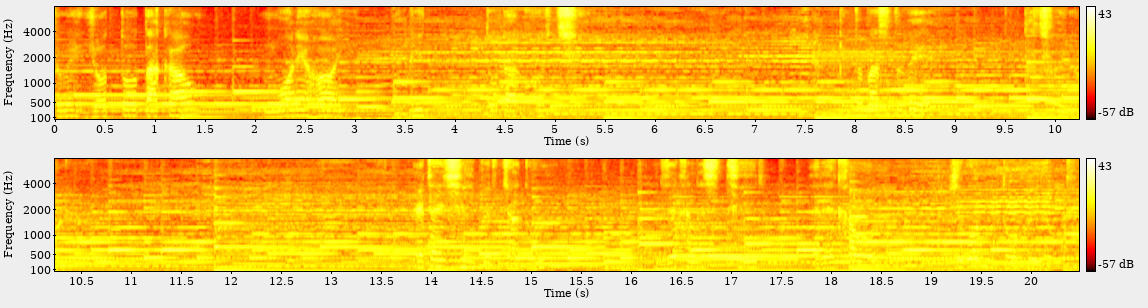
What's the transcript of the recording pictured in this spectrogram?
তুমি যত তাকাও, মনে হয় বৃত্তটা ঘুরছে। কিন্তু বাস্তবে কিছুই নয়। এটাই শিল্পের জাদু, যেখানে স্থির রেখাও জীবন্ত হয়ে ওঠে।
